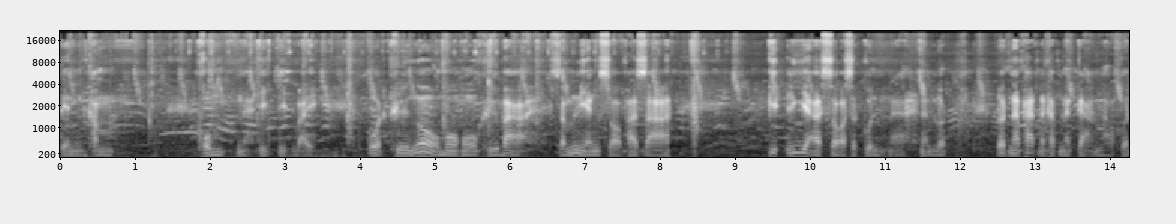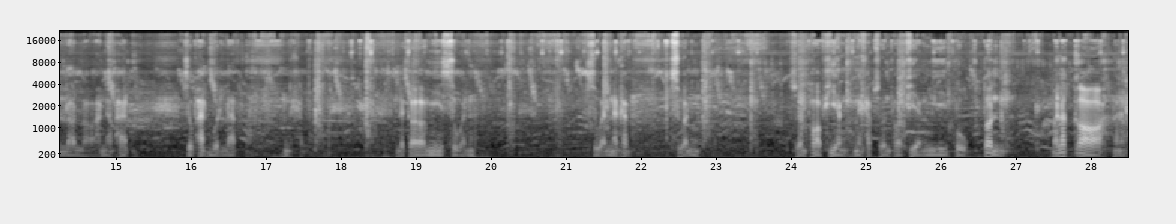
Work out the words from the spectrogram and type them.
เป็นคำคมนะที่ติดไว้โกรธคือโง่โมโหคือบ้า สำเนียงสอภาษา กิริยาสอสกุลอ่านั่นรถรถนภัสนะครับนักการเราคนหล่อๆนภัสสุพัฒบุญรัตน์นะครับแล้วก็มีสวนสวนนะครับ สวนสวนพอเพียงนะครับสวนพอเพียงมีปลูกต้นมะละกอนะ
